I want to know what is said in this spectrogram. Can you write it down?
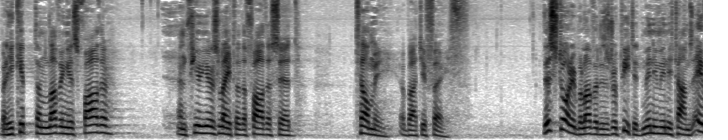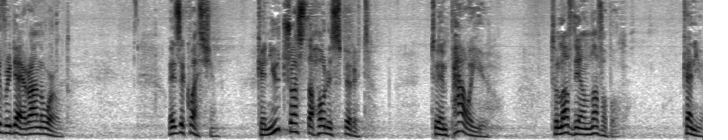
But he kept on loving his father, and a few years later, the father said, Tell me about your faith. This story, beloved, is repeated many, many times every day around the world. Here's a question Can you trust the Holy Spirit to empower you to love the unlovable? Can you?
